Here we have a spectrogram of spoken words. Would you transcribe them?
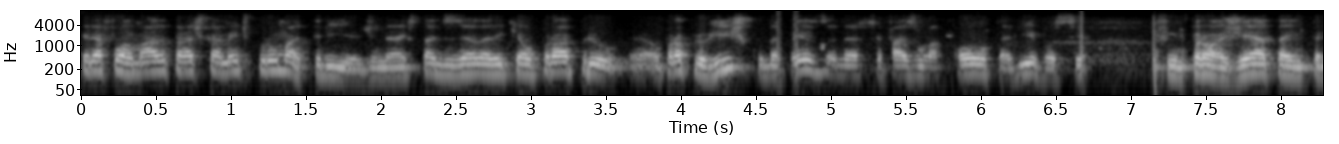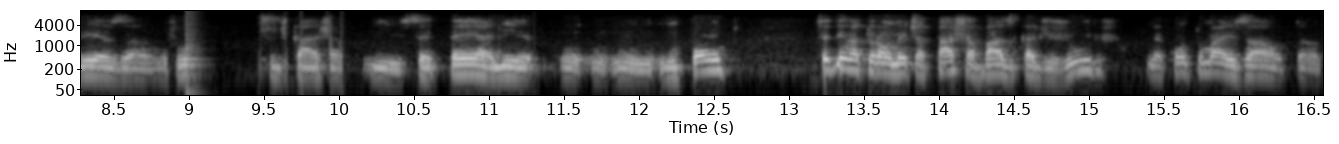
ele é formado praticamente por uma tríade, né? Está dizendo ali que é o próprio, é o próprio risco da empresa, né? Você faz uma conta ali, você, enfim, projeta a empresa, um fluxo de caixa e você tem ali um, um, um ponto. Você tem naturalmente a taxa básica de juros, né? quanto mais alta,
